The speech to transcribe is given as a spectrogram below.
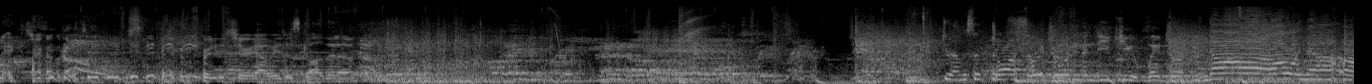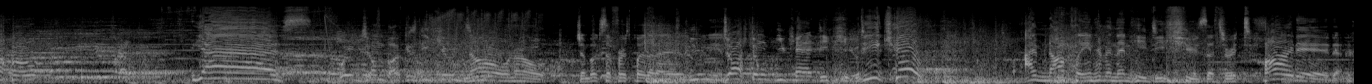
next round. I'm pretty sure how we just called it out. Dude, I was like, Josh, play Jordan then DQ. Play Jordan. no, no. Yes. Wait, jump buck is DQ. No, no, no. Jumbuck's the first player that I You, Josh, don't. You can't DQ. DQ! I'm not playing him and then he DQs. That's retarded.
